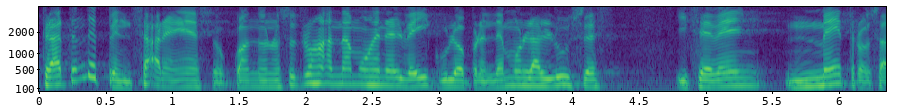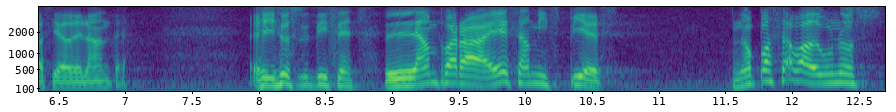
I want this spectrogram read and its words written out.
traten de pensar en eso. Cuando nosotros andamos en el vehículo, prendemos las luces y se ven metros hacia adelante. Ellos dicen, lámpara es a mis pies. No pasaba de unos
